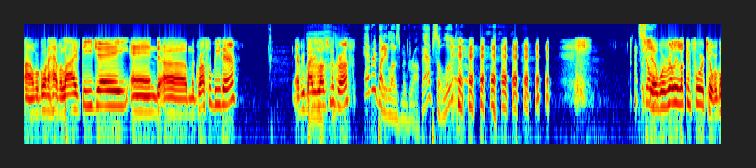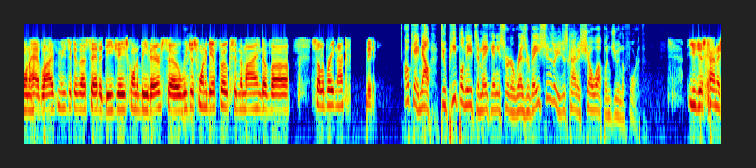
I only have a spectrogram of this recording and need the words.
Uh, we're going to have a live DJ, and uh, McGruff will be there. Everybody loves McGruff. Everybody loves McGruff. Absolutely. So, we're really looking forward to it. We're going to have live music, as I said. A DJ is going to be there. So we just want to get folks in the mind of uh, celebrating our community. Okay, now, do people need to make any sort of reservations, or you just kind of show up on June the fourth? You just kind of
